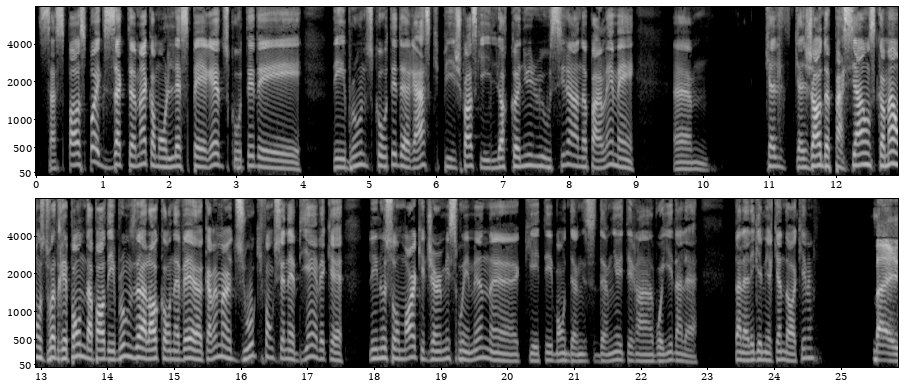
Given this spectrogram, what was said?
Ça se passe pas exactement comme on l'espérait du côté des, des Bruins, du côté de Rask. Puis je pense qu'il l'a reconnu lui aussi, là, en a parlé, mais quel, genre de patience, comment on se doit de répondre de la part des Bruins, alors qu'on avait euh, quand même un duo qui fonctionnait bien avec euh, Linus et Jeremy Swayman, euh, qui été, bon, ce dernier a été renvoyé dans la, Ligue américaine de hockey. Là? Ben,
